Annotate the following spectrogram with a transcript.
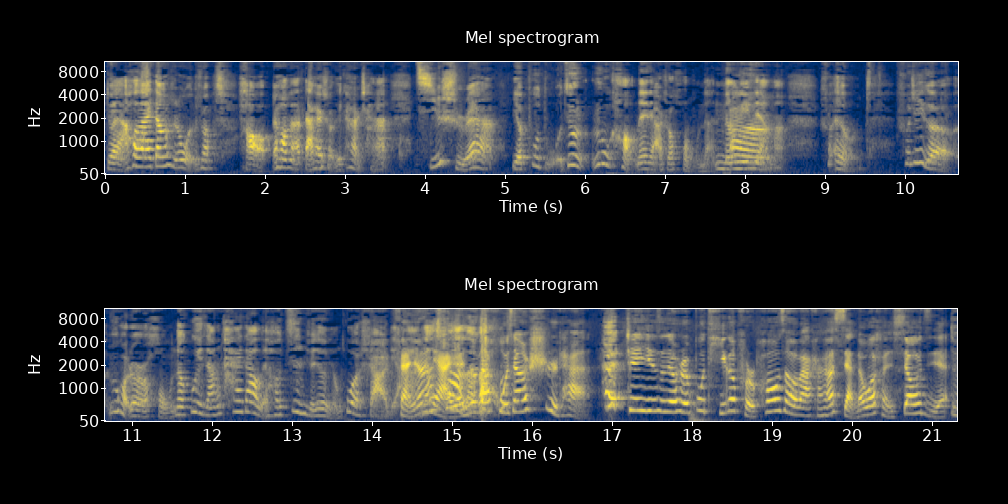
对啊，后来当时我就说好，然后我们俩打开手机开始查，其实啊也不堵，就是入口那点儿是红的，你能理解吗？说哎呦。说这个入口就是红的，估计咱们开到了以后进去就已经过十二点了。反正俩人就在互相试探，这意思就是不提个 proposal 吧，好像显得我很消极。对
